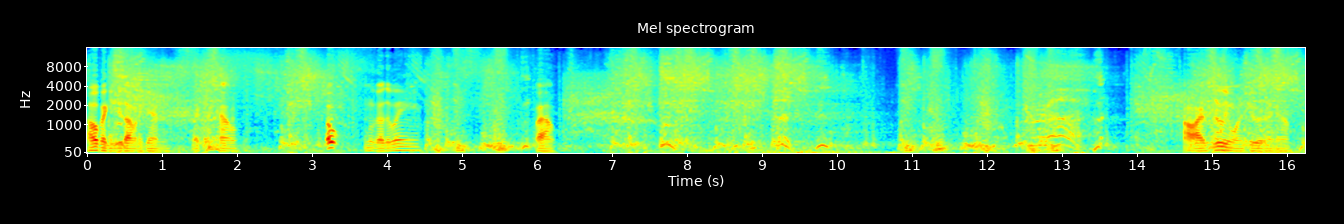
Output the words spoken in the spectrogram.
I hope I can do that one again. Like right now. Oh! Move out of the way. Wow. Oh, I really want to do it right now.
